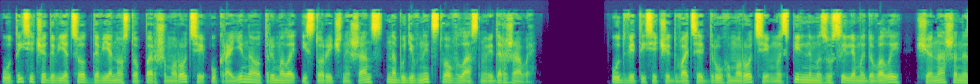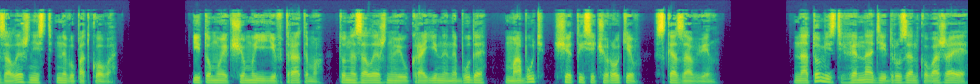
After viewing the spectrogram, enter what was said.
У 1991 році Україна отримала історичний шанс на будівництво власної держави. У 2022 році ми спільними зусиллями довели, що наша незалежність не випадкова. І тому, якщо ми її втратимо, то незалежної України не буде, мабуть, ще тисячу років, сказав він. Натомість Геннадій Друзенко вважає,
